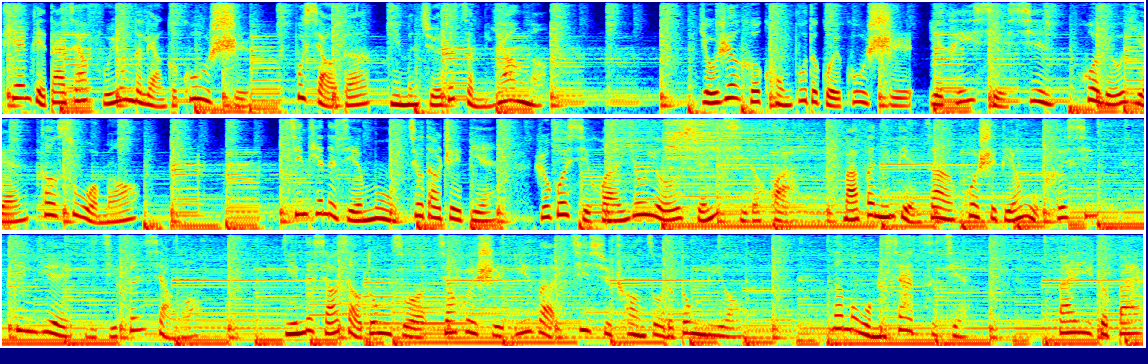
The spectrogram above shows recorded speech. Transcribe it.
今天给大家服用的两个故事，不晓得你们觉得怎么样呢？有任何恐怖的鬼故事，也可以写信或留言告诉我们哦。今天的节目就到这边，如果喜欢悠悠玄奇的话，麻烦您点赞或是点五颗星、订阅以及分享哦。您的小小动作将会是伊娃继续创作的动力哦。那么我们下次见，拜一个拜。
